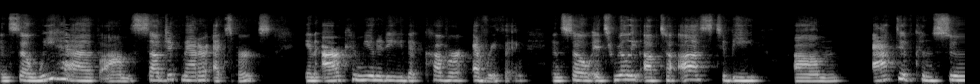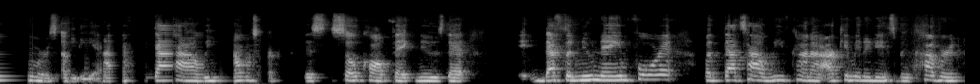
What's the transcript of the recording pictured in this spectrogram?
And so we have um, subject matter experts in our community that cover everything. And so it's really up to us to be um, active consumers of media. And I think that's how we counter this so-called fake news that that's the new name for it, but that's how we've kind of, our community has been covered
